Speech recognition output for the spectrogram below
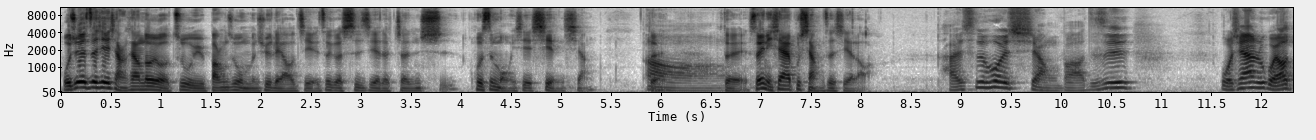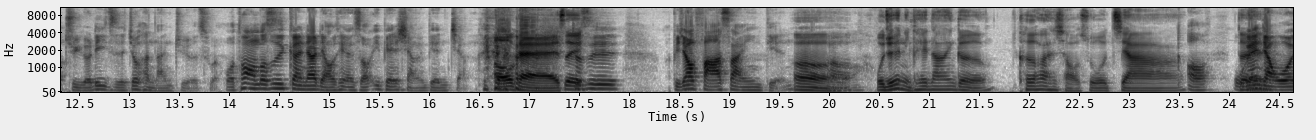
我觉得这些想象都有助于帮助我们去了解这个世界的真实，或是某一些现象。对，哦、对。所以你现在不想这些了？还是会想吧，只是我现在如果要举个例子，就很难举得出来。我通常都是跟人家聊天的时候一边想一边讲。OK，所以 就是。比较发散一点，嗯，哦、我觉得你可以当一个科幻小说家哦。我跟你讲，我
